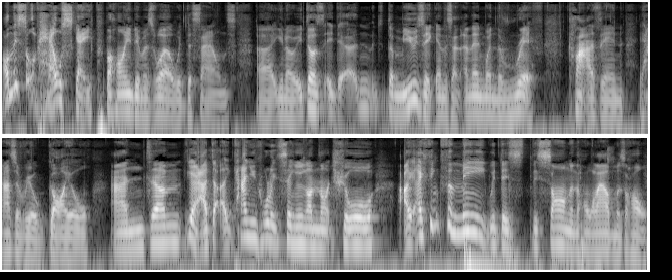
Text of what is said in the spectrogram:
on this sort of hellscape behind him as well with the sounds. Uh, you know, it does it, uh, the music in the sense, and then when the riff clatters in, it has a real guile. And um, yeah, I I- can you call it singing? I'm not sure. I, I think for me, with this this song and the whole album as a whole,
